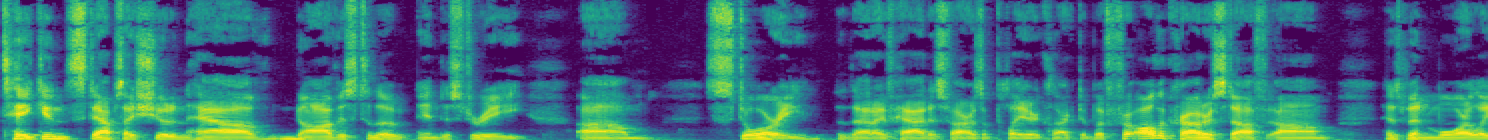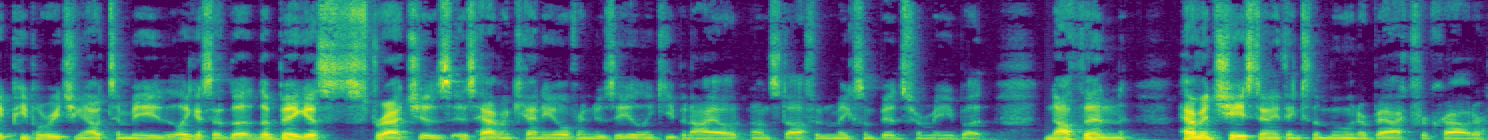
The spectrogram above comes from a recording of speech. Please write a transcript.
taken steps I shouldn't have, novice to the industry um, story that I've had as far as a player collector. But for all the Crowder stuff, um, has been more like people reaching out to me. Like I said, the, the biggest stretch is is having Kenny over in New Zealand keep an eye out on stuff and make some bids for me. But nothing, haven't chased anything to the moon or back for Crowder.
